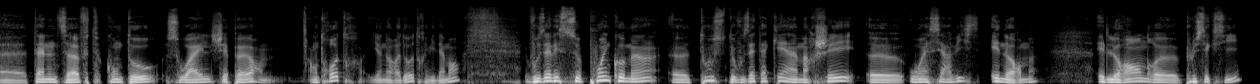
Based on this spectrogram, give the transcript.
euh, Talentsoft, Conto, Swile, Shaper, entre autres, il y en aura d'autres évidemment. Vous avez ce point commun euh, tous de vous attaquer à un marché euh, ou un service énorme et de le rendre euh, plus sexy.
